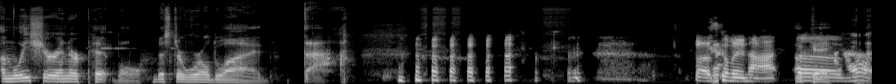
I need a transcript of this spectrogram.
unleash your inner pit bull, Mister Worldwide. Da. Buzz yeah. coming in hot. Okay. Um,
